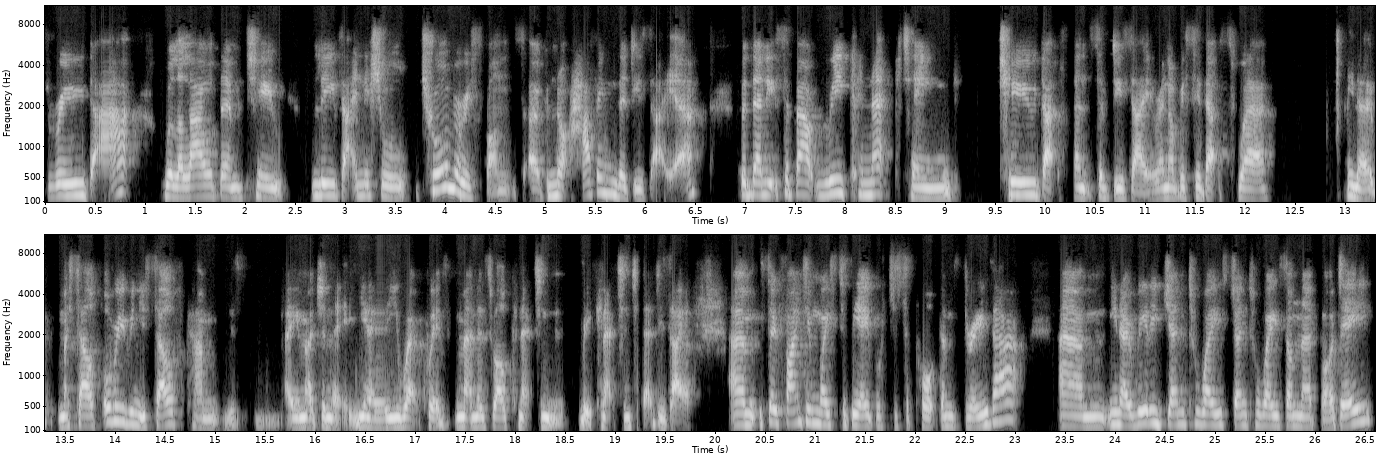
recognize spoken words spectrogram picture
through that will allow them to leave that initial trauma response of not having the desire. But then it's about reconnecting to that sense of desire. And obviously, that's where you know myself or even yourself can, I imagine that you know you work with men as well connecting reconnecting to their desire um, so finding ways to be able to support them through that um, you know really gentle ways gentle ways on their body.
